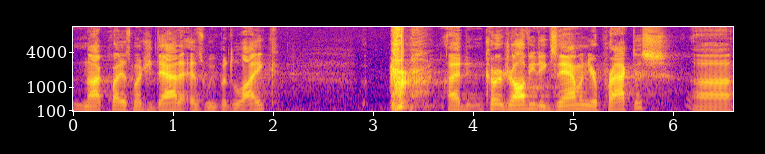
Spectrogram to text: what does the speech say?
not quite as much data as we would like. I'd encourage all of you to examine your practice, uh,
